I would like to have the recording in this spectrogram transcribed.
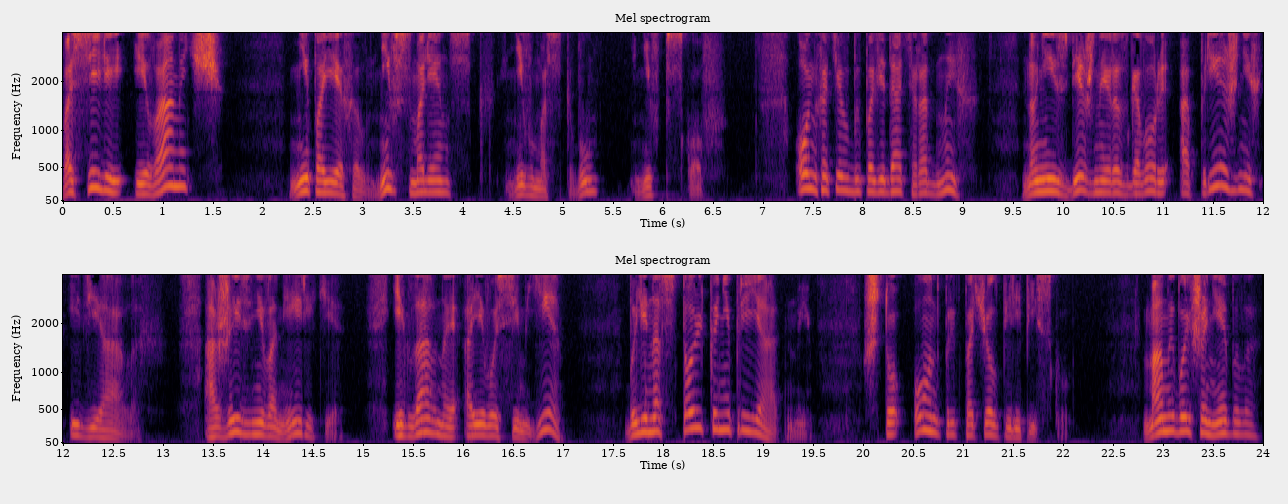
Василий Иванович не поехал ни в Смоленск, ни в Москву, ни в Псков. Он хотел бы повидать родных, но неизбежные разговоры о прежних идеалах, о жизни в Америке и, главное, о его семье были настолько неприятны, что он предпочел переписку. Мамы больше не было,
